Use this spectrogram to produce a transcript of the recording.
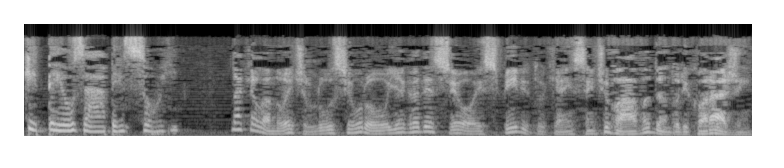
Que Deus a abençoe. Naquela noite, Lúcia orou e agradeceu ao espírito que a incentivava, dando-lhe coragem.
